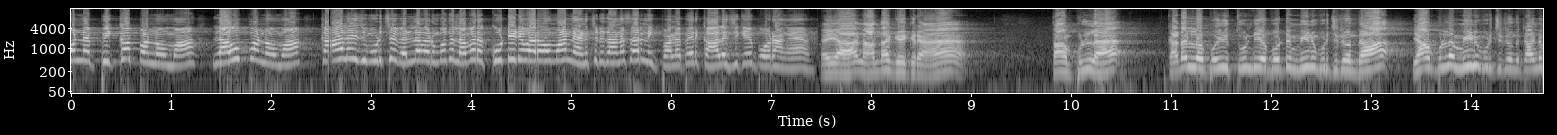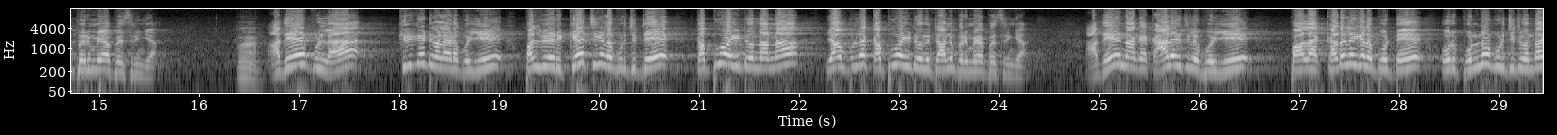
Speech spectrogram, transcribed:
உன்னை பிக்கப் பண்ணோமா? லவ் பண்ணோமா? காலேஜ் முடிச்சு வெளில வரும்போது லவரை கூட்டிட்டு வரோமான்னு நினைச்சிட்டு தானே சார் இன்னைக்கு பல பேர் காலேஜுக்கே போறாங்க. ஐயா நான் தான் கேட்குறேன் தான் புள்ள கடல்ல போய் தூண்டியை போட்டு மீன் பிடிச்சிட்டு வந்தா என் புள்ள மீன் பிடிச்சிட்டு வந்துட்டான்னு பெருமையா பேசுறீங்க. அதே புள்ள கிரிக்கெட் விளையாட போய் பல்வேறு கேட்சுகளை பிடிச்சிட்டு கப்பு வாங்கிட்டு வந்தான்னா என் புள்ள கப்பு வாங்கிட்டு வந்துட்டான்னு பெருமையா பேசுறீங்க. அதே நாங்க காலேஜ்ல போய் பல கடலைகளை போட்டு ஒரு பொண்ணை பிடிச்சிட்டு வந்தா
